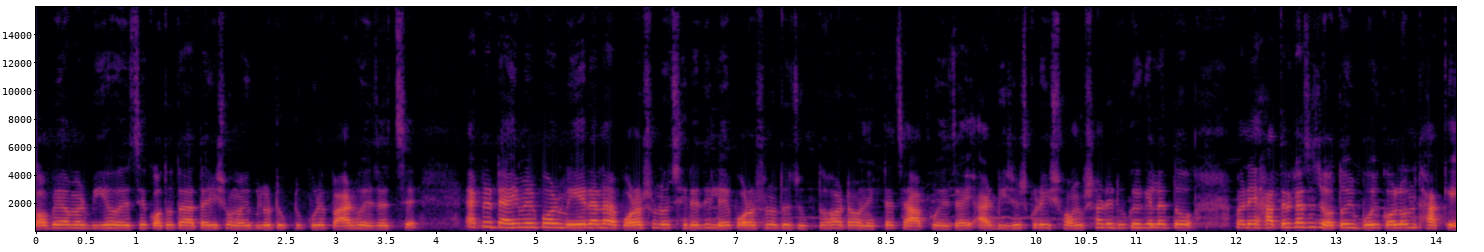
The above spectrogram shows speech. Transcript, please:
কবে আমার বিয়ে হয়েছে, কত তাড়াতাড়ি সময়গুলো টুকটুক করে পার হয়ে যাচ্ছে। একটা টাইমের পর মেয়েরা না পড়াশুনো ছেড়ে দিলে পড়াশুনোতে যুক্ত হওয়াটা অনেকটা চাপ হয়ে যায়। আর বিশেষ করে এই সংসারে ঢুকে গেলে তো মানে হাতের কাছে যতই বই কলম থাকে,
